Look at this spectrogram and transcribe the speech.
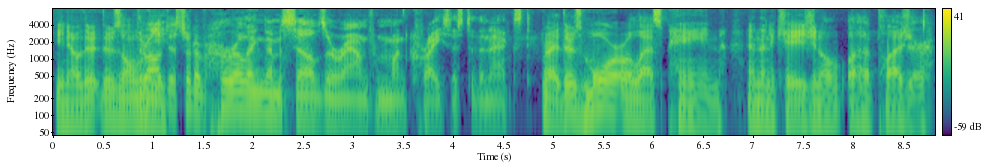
You know, there, there's only they're all just sort of hurling themselves around from one crisis to the next. Right. There's more or less pain, and then occasional uh, pleasure.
